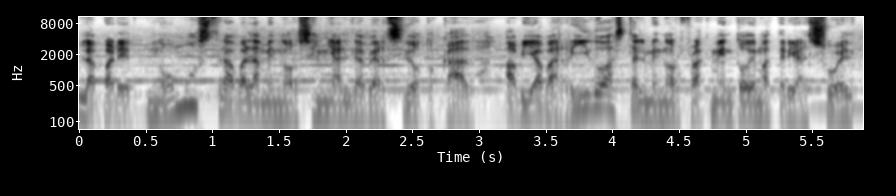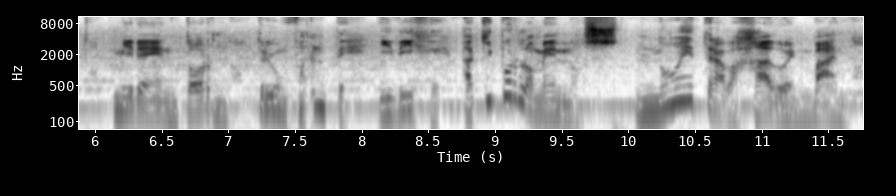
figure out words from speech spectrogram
La pared no mostraba la menor señal de haber sido tocada había barrido hasta el menor fragmento de material suelto. Miré en torno, triunfante, y dije, aquí por lo menos no he trabajado en vano.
